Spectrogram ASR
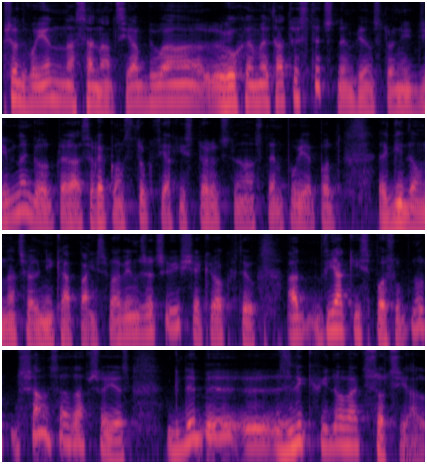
przedwojenna sanacja była ruchem etatystycznym, więc to nic dziwnego. Teraz rekonstrukcja historyczna następuje pod egidą naczelnika państwa, więc rzeczywiście krok w tył. A w jaki sposób? No, szansa zawsze jest. Gdyby y, zlikwidować socjal,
